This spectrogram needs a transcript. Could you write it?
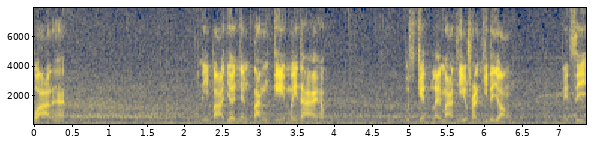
กว่านะฮะตอนนี้บาเยิร์นยังตั้งเกมไม่ได้ครับ บุสเกตไหลมาที่แฟรงกี้เดยอง เมซี่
